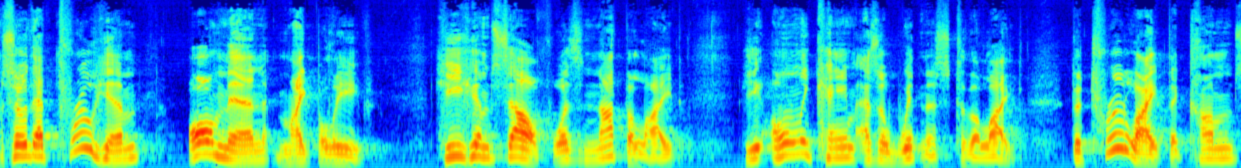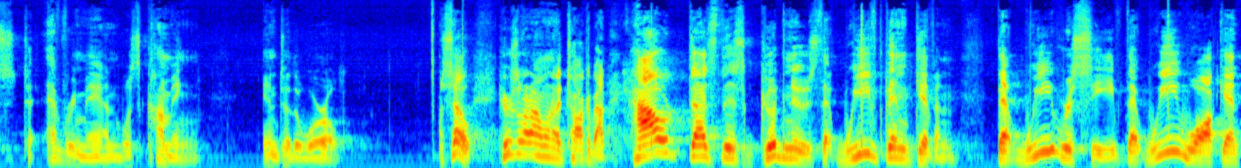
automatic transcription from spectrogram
so that through him all men might believe. He himself was not the light, he only came as a witness to the light. The true light that comes to every man was coming into the world. So, here's what I want to talk about. How does this good news that we've been given, that we receive, that we walk in,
